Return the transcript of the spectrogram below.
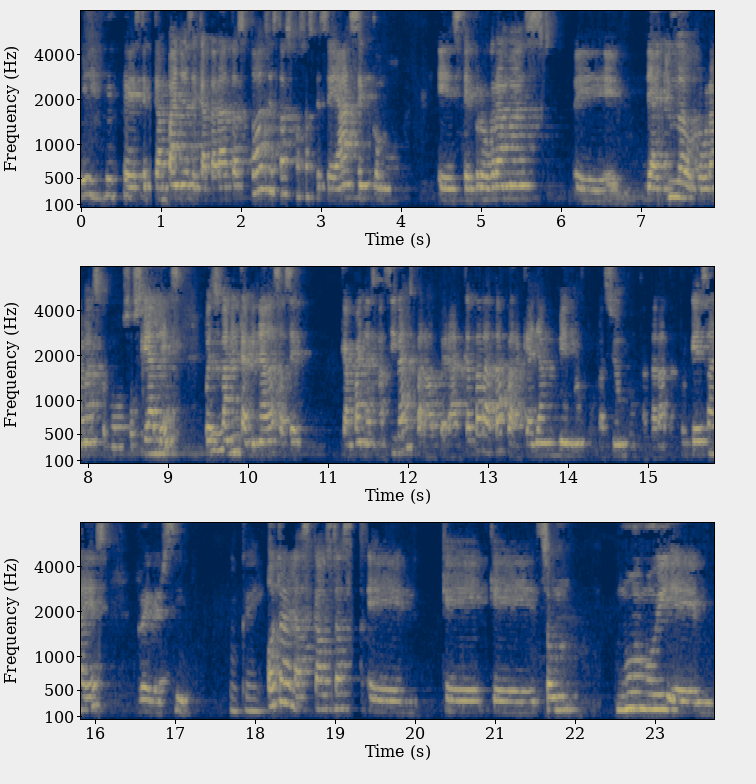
este, campañas de cataratas, todas estas cosas que se hacen como este, programas eh, de ayuda o programas como sociales, pues van encaminadas a hacer campañas masivas para operar catarata para que haya menos población con catarata, porque esa es reversible. Okay. Otra de las causas eh, que, son muy, muy eh,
